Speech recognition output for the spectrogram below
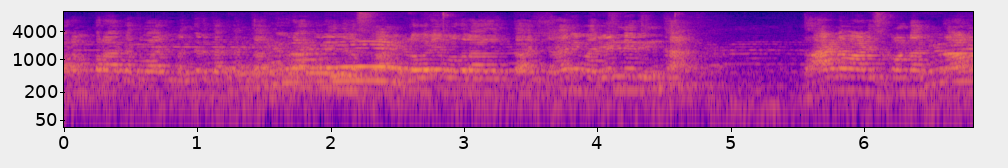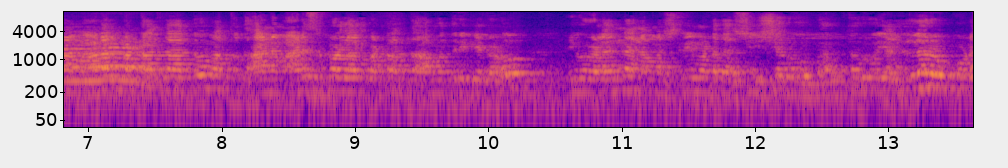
ಪರಂಪರಾಗತವಾಗಿ ಬಂದಿರತಕ್ಕಂಥ ರಾಘವೇಂದ್ರ ಸ್ವಾಮಿಗಳವರೇ ಮೊದಲಾದಂತಹ ಜ್ಞಾನಿ ವರೇಣ್ಯರಿಂದ ಧಾರಣ ಮಾಡಿಸಿಕೊಂಡ, ಧಾರಣ ಮಾಡಲ್ಪಟ್ಟಂತಹದ್ದು ಮತ್ತು ಧಾರಣ ಮಾಡಿಸಿಕೊಳ್ಳಲ್ಪಟ್ಟಂತಹ ಮುದ್ರಿಕೆಗಳು. ಇವುಗಳನ್ನ ನಮ್ಮ ಶ್ರೀಮಠದ ಶಿಷ್ಯರು, ಭಕ್ತರು ಎಲ್ಲರೂ ಕೂಡ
